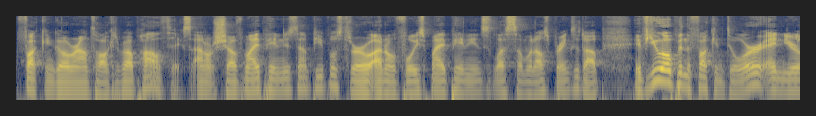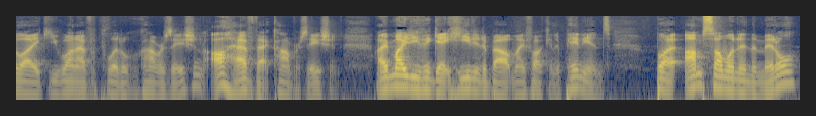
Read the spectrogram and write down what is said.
fucking go around talking about politics. I don't shove my opinions down people's throat. I don't voice my opinions unless someone else brings it up. If you open the fucking door and you're like, you want to have a political conversation, I'll have that conversation. I might even get heated about my fucking opinions. But I'm someone in the middle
